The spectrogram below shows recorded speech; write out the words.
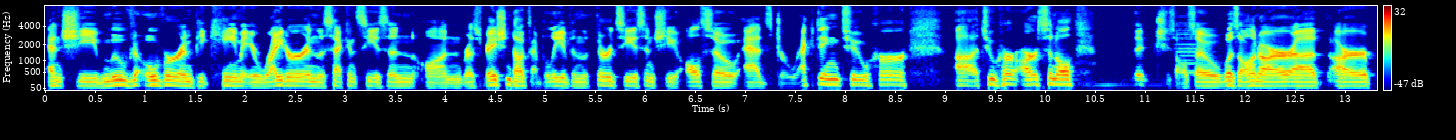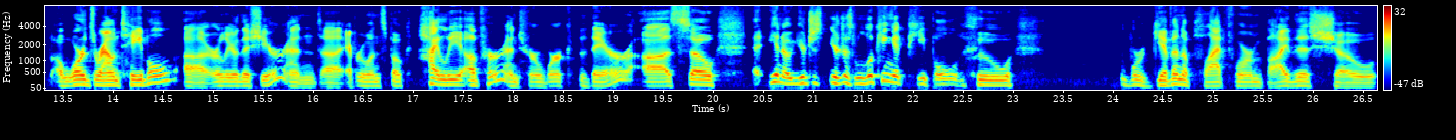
and she moved over and became a writer in the second season on Reservation Dogs. I believe in the third season, she also adds directing to her uh, to her arsenal she's also was on our uh, our awards roundtable uh, earlier this year, and uh, everyone spoke highly of her and her work there. Uh, so, uh, you know, you're just you're just looking at people who were given a platform by this show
